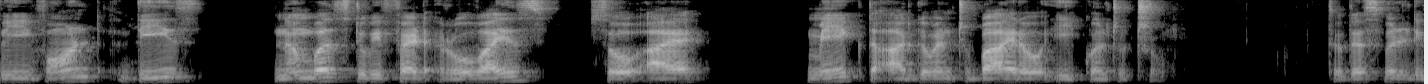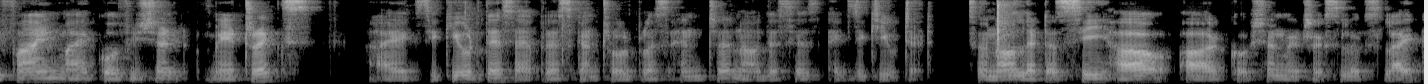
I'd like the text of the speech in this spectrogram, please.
we want these numbers to be fed row wise so I make the argument to by row equal to true. So this will define my coefficient matrix. I execute this, I press Ctrl plus enter. Now this is executed. So now let us see how our coefficient matrix looks like.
